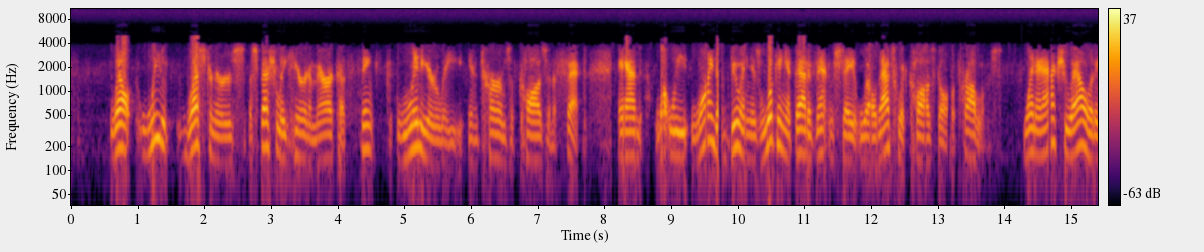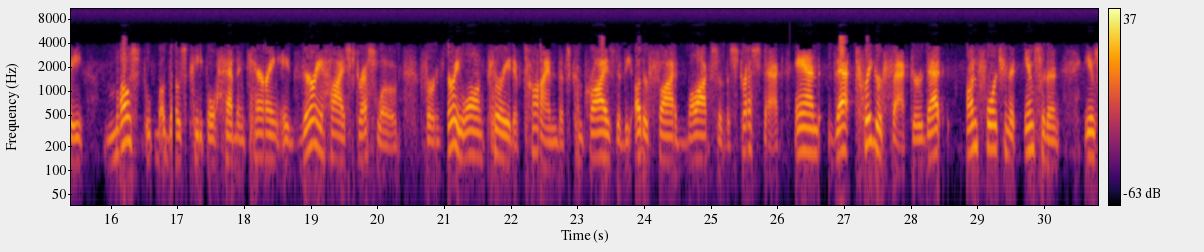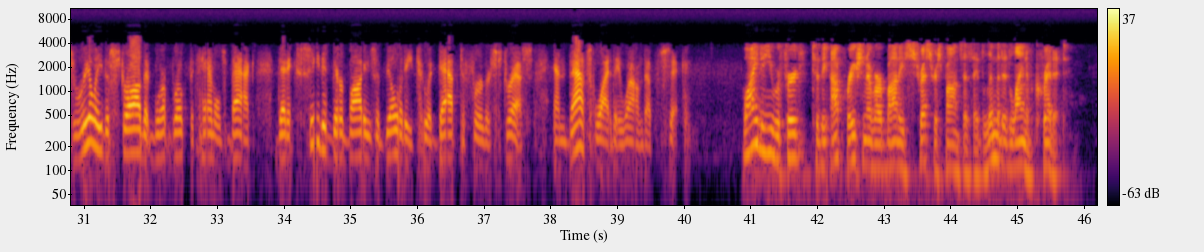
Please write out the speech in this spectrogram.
Well, we Westerners, especially here in America, think linearly in terms of cause and effect. And what we wind up doing is looking at that event and say, well, that's what caused all the problems. When in actuality, most of those people have been carrying a very high stress load for a very long period of time that's comprised of the other five blocks of the stress stack. And that trigger factor, that unfortunate incident, is really the straw that bro- broke the camel's back that exceeded their body's ability to adapt to further stress. And that's why they wound up sick. Why do you refer to the operation of our body's stress response as a limited line of credit?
